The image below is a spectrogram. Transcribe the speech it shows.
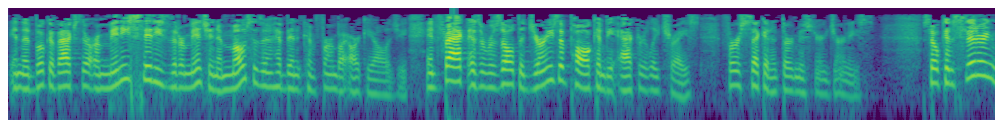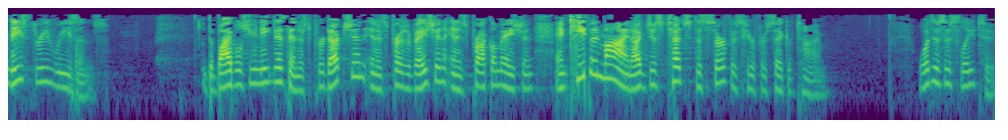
in the book of Acts, there are many cities that are mentioned, and most of them have been confirmed by archaeology. In fact, as a result, the journeys of Paul can be accurately traced first, second, and third missionary journeys. So, considering these three reasons, the Bible's uniqueness and its production, and its preservation, and its proclamation. And keep in mind, I've just touched the surface here for sake of time. What does this lead to?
